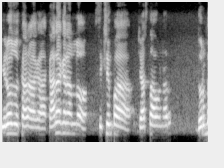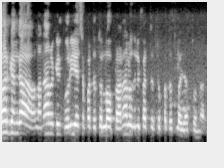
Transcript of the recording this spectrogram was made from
ఈరోజు కారా- కారాగారాల్లో శిక్షింప చేస్తూ ఉన్నారు. దుర్మార్గంగా వాళ్ళ అనారోగ్యం గురి చేసే పద్ధతుల్లో ప్రాణాలు వదిలిపెట్టే పద్ధతుల్లో చేస్తున్నారు.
